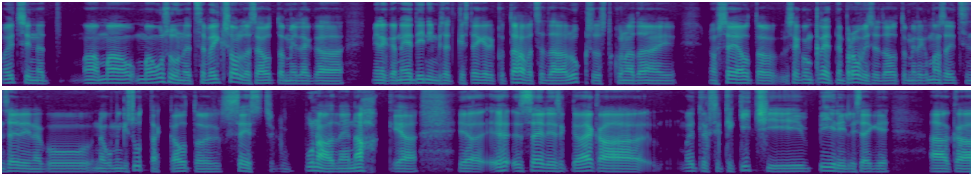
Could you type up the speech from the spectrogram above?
ma ütlesin, et ma, ma, ma usun, et see võiks olla see auto, millega, millega need inimesed, kes tegelikult tahavad seda luksust, kuna ta ei noh, see auto, see konkreetne proovisõiduauto, millega ma sõitsin, see oli nagu, nagu mingi suteka auto, seest punane nahk ja ja see oli niisugune väga, ma ütleks, niisugune kitši piiril isegi, aga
